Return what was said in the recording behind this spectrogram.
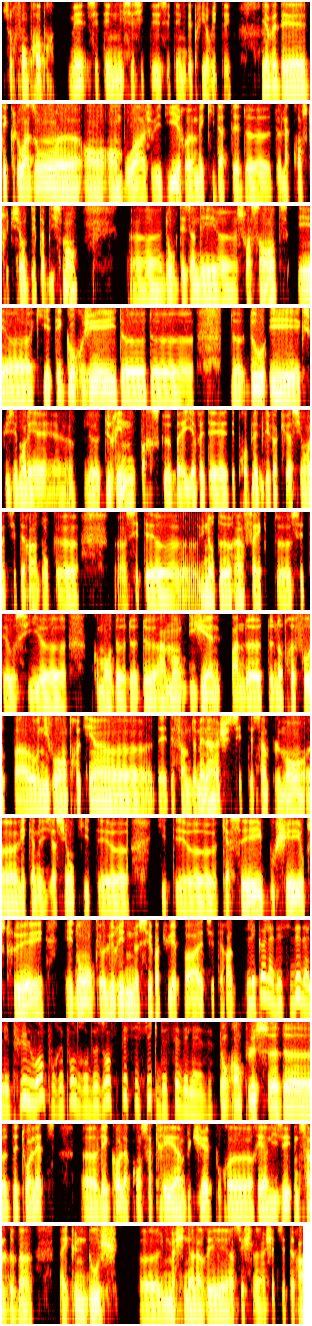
sur fonds propres, mais c'était une nécessité, c'était une des priorités. Il y avait des, des cloisons euh, en, en, bois, je vais dire, mais qui dataient de, de la construction de l'établissement. Euh, donc des années 60, euh, et euh, qui était gorgé de d'eau et excusez-moi les d'urine parce que ben, il y avait des, des problèmes d'évacuation etc donc c'était une odeur infecte. C'était aussi comment de, de, de, un manque d'hygiène. Pas de, de, notre faute pas au niveau entretien des, des, femmes de ménage. C'était simplement les canalisations qui étaient qui étaient cassées bouchées obstruées et donc l'urine ne s'évacuait pas, etc. L'école a décidé d'aller plus loin pour répondre aux besoins spécifiques de ses élèves. Donc en plus de, des toilettes, euh, l'école a consacré un budget pour euh, réaliser une salle de bain avec une douche, euh, une machine à laver, un sèche-linge, etc.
